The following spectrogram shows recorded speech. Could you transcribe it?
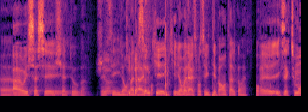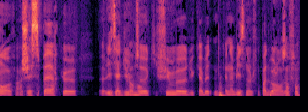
Euh, ah oui, ça c'est. Michel Taube. il en va, de la, qui est, il en va la responsabilité parentale quand même. Euh, exactement. Enfin, J'espère que euh, les adultes qui fument du cannabis ne le font pas devant leurs enfants.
